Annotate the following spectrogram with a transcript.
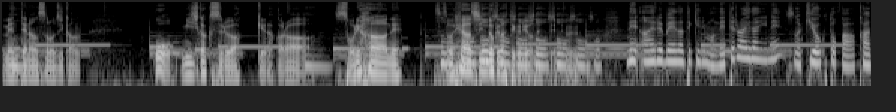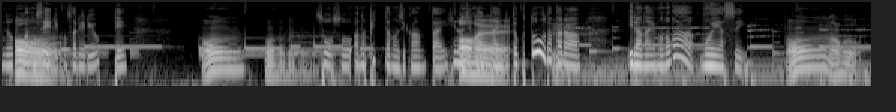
メンテナンスの時間を短くするわけだから、うん。そりゃあねそそりゃしんどくなってくるよね。ってそうそうそうそう。ねアイルベーダ的にも寝てる間にねその記憶とか感情とかの整理もされるよってそうそうあのピッタの時間帯火の時間はいはいはい帯にとくとだから、いらないものが燃えやすい。っおーなるほど。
